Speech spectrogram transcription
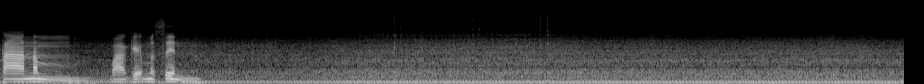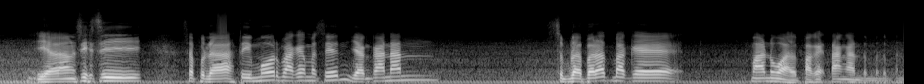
tanam pakai mesin. Yang sisi sebelah timur pakai mesin yang kanan sebelah barat pakai manual pakai tangan teman-teman.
